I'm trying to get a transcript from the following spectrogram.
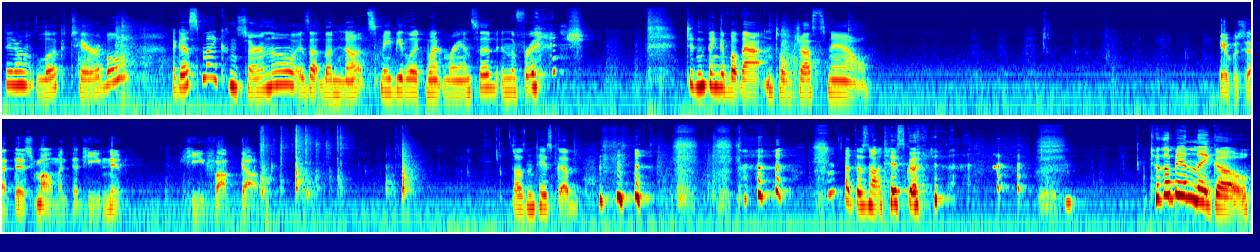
They don't look terrible. I guess my concern though is that the nuts maybe like went rancid in the fridge. Didn't think about that until just now. It was at this moment that he knew. He fucked up. Doesn't taste good. that does not taste good. to the bin they go.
